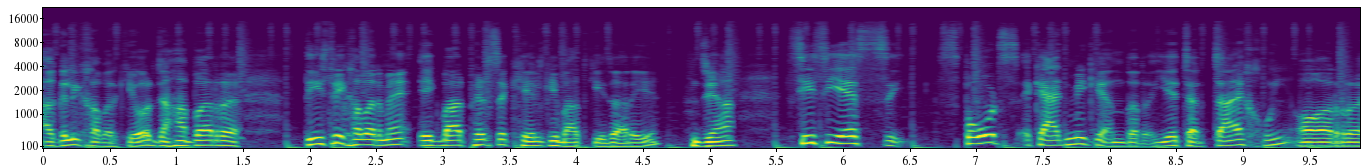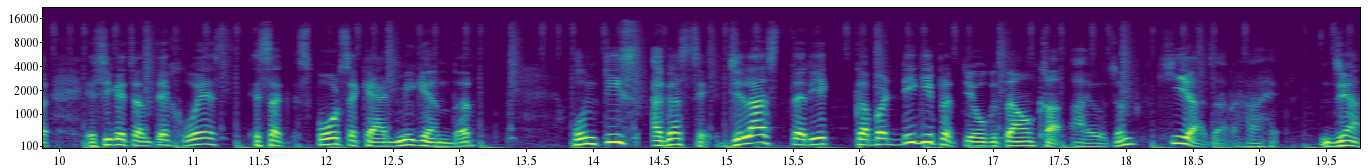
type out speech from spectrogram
अगली खबर की ओर, जहाँ पर तीसरी खबर में एक बार फिर से खेल की बात की जा रही है जी हाँ सी स्पोर्ट्स एकेडमी के अंदर ये चर्चाएँ हुई और इसी के चलते हुए इस स्पोर्ट्स एकेडमी के अंदर 29 अगस्त से जिला स्तरीय कबड्डी की प्रतियोगिताओं का आयोजन किया जा रहा है। जी हाँ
